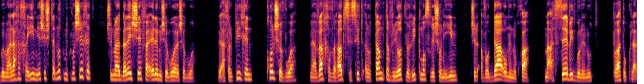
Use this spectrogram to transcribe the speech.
ובמהלך החיים יש השתנות מתמשכת של מעגלי שפע אלה משבוע לשבוע, ואף על פי כן, כל שבוע מהווה חזרה בסיסית על אותם תבניות וריתמוס ראשוניים של עבודה או מנוחה, מעשה והתבוננות, פרט וכלל.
